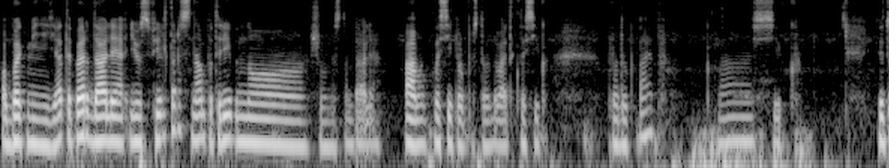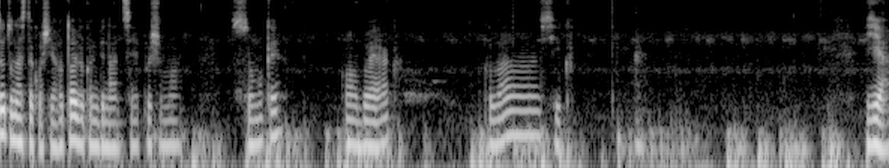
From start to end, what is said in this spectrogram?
Обек міні є. Тепер далі use filters. Нам потрібно. Що у нас там далі? А, ми Classic пропустили. Давайте Classic. Product type. Classic. І тут у нас також є готові комбінації. Пишемо сумки. Обек. Classic. Є.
